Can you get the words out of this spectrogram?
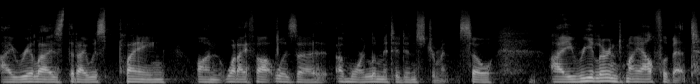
I realized that I was playing on what I thought was a, a more limited instrument. So I relearned my alphabet,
